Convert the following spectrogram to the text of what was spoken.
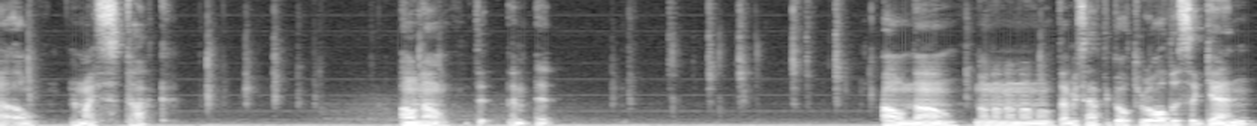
Uh oh. Am I stuck? Oh no. Th- it- Oh no. No, no, no, no, no. That means I have to go through all this again?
